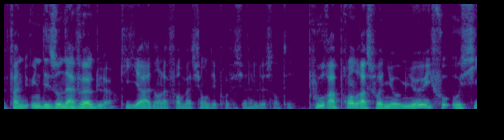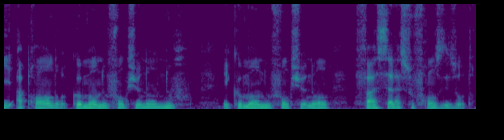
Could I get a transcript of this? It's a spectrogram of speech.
enfin, une des zones aveugles qu'il y a dans la formation des professionnels de santé. Pour apprendre à soigner au mieux, il faut aussi apprendre comment nous fonctionnons nous et comment nous fonctionnons face à la souffrance des autres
